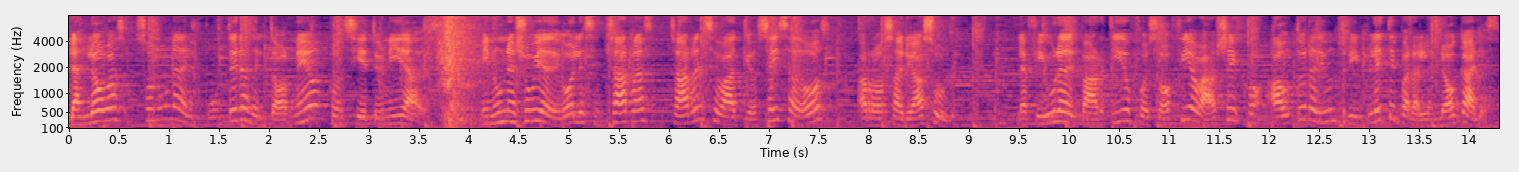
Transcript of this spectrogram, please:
Las Lobas son una de las punteras del torneo con 7 unidades. En una lluvia de goles en Charras, Charren batió 6 a 2 a Rosario Azul. La figura del partido fue Sofía Vallejo, autora de un triplete para los locales,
